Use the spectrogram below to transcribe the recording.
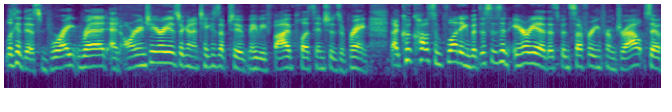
Look at this bright red and orange areas are going to take us up to maybe five plus inches of rain. That could cause some flooding, but this is an area that's been suffering from drought, so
